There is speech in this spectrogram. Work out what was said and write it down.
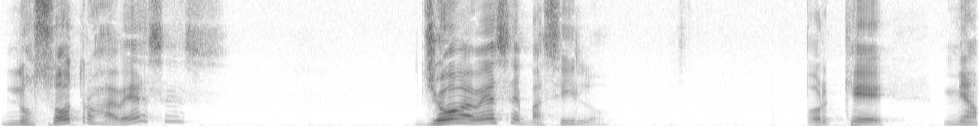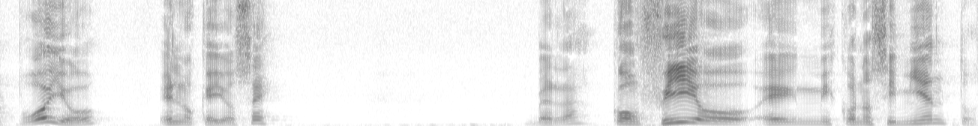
nosotros a veces, yo a veces vacilo, porque me apoyo en lo que yo sé. ¿Verdad? Confío en mis conocimientos.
